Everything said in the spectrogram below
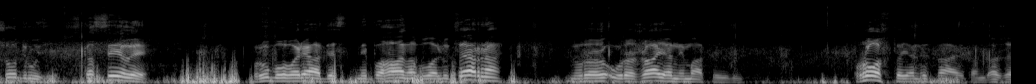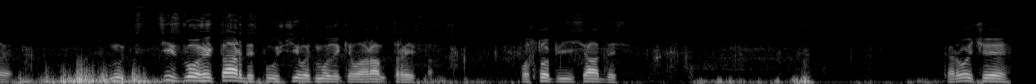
що, друзі, скосили, грубо говоря, десь непогана була люцерна, ну урожая нема цей. Просто я не знаю, там даже, ну, ці з 2 гектар десь вийшло, може кілограм 300. По 150 десь. Коротше,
